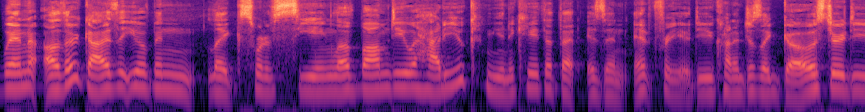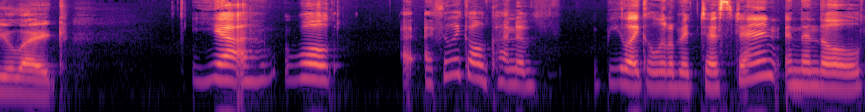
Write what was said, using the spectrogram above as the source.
when other guys that you have been like sort of seeing love bombed you, how do you communicate that that isn't it for you? Do you kind of just like ghost or do you like Yeah. Well, I, I feel like I'll kind of be like a little bit distant, and then they'll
